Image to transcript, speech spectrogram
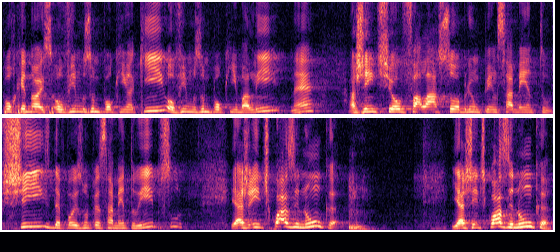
porque nós ouvimos um pouquinho aqui, ouvimos um pouquinho ali, né? A gente ouve falar sobre um pensamento X, depois um pensamento Y, e a gente quase nunca e a gente quase nunca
